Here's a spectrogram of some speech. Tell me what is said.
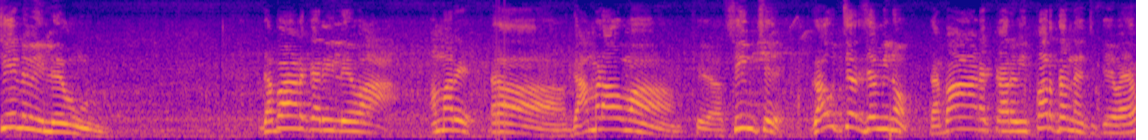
છીનવી લેવું. દબાણ કરી લેવા. અમારે ગામડાઓમાં સીમ છે, ગૌચર જમીનો, દબાણ કરવી પરધન જ કહેવાય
